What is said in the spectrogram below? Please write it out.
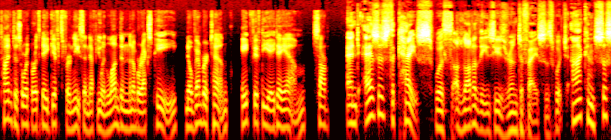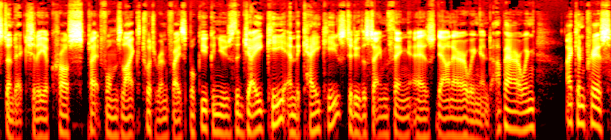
time to sort birthday gifts for niece and nephew in London number XP, November 10th, 8.58 a.m., Sarb. And as is the case with a lot of these user interfaces, which are consistent actually across platforms like Twitter and Facebook, you can use the J key and the K keys to do the same thing as down arrowing and up arrowing. I can press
